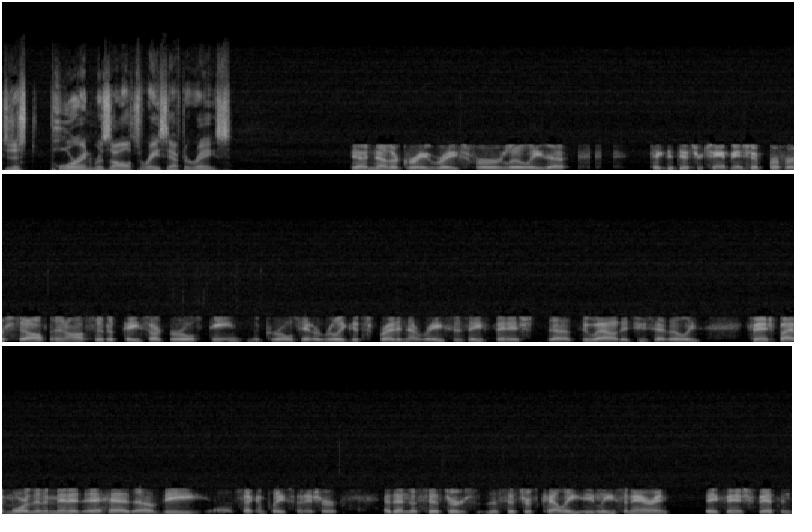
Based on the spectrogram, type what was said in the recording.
to just pour in results race after race. Yeah, another great race for Lily to take the district championship for herself and also to pace our girls team. The girls had a really good spread in that race as they finished uh, throughout. As you said, Lily finished by more than a minute ahead of the uh, second place finisher. And then the sisters, the sisters Kelly, Elise, and Erin, they finished fifth and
